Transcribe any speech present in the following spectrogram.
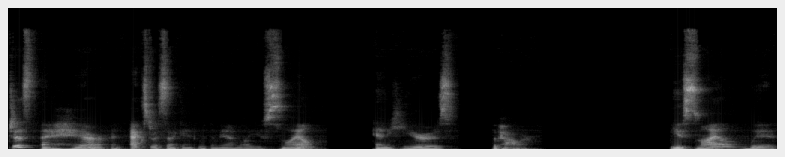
Just a hair, an extra second with a man while you smile, and here's the power. You smile with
